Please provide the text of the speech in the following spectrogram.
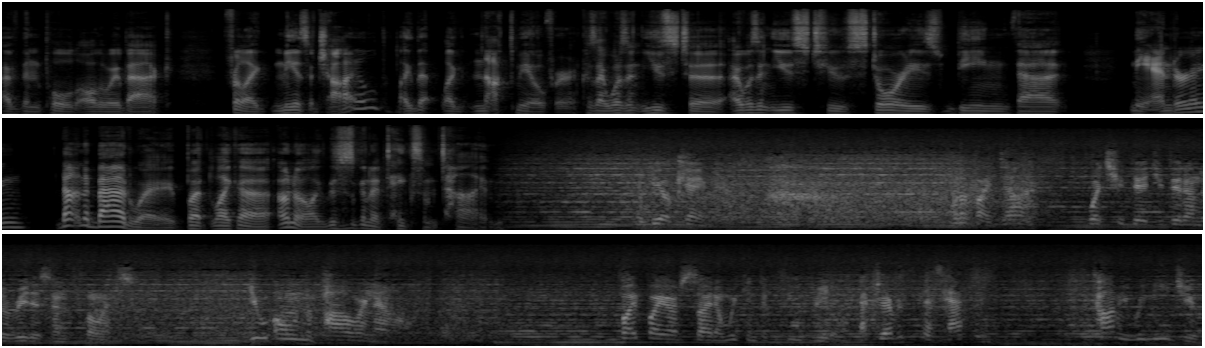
I've been pulled all the way back for like me as a child like that like knocked me over because i wasn't used to i wasn't used to stories being that meandering not in a bad way but like a oh no like this is gonna take some time You'll be okay, man. What have I done? What you did, you did under Rita's influence. You own the power now. Fight by our side and we can defeat Rita. After everything that's happened? Tommy, we need you.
